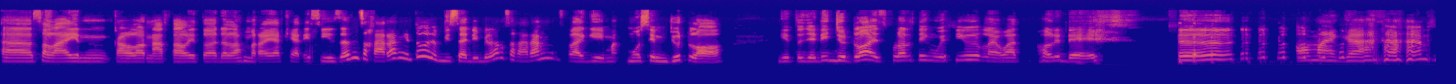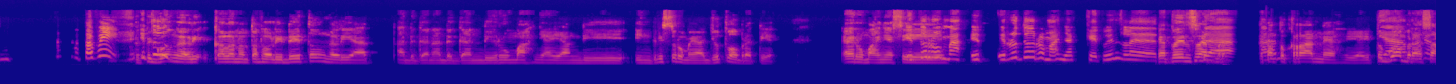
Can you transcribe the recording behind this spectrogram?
eh, selain kalau Natal itu adalah Mariah Carey season, sekarang itu bisa dibilang sekarang lagi musim Jude Law gitu. Jadi Jude Law is flirting with you lewat Holiday. Oh my god. Tapi Tapi itu- gue ngeli kalau nonton Holiday tuh ngelihat adegan-adegan di rumahnya yang di Inggris tuh rumahnya Jude Law berarti ya. Eh rumahnya si itu rumah it- itu tuh rumahnya Kate Winslet. Kate Winslet Dan- mereka tukeran ya. Ya itu Ya, gue berasa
